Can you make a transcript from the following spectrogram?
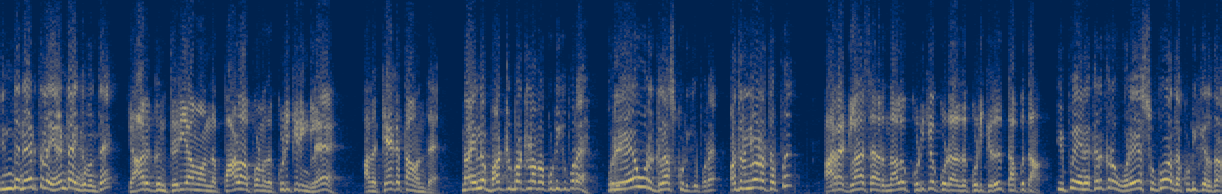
இந்த நேரத்துல ஏன்டா இங்க வந்தேன் யாருக்கும் தெரியாம அந்த பாலா போனதை குடிக்கிறீங்களே? அதை கேட்கத்தான் வந்தேன். நான் என்ன பாட்டில் பாட்டிலாவா குடிக்க போறேன்? ஒரே ஒரு கிளாஸ் குடிக்க போறேன். அதுல என்னடா தப்பு? அரை கிளாஸா இருந்தாலும் குடிக்க கூடாத குடிக்கிறது தப்பு தான் இப்போ எனக்கு இருக்கிற ஒரே சுகம் அதை குடிக்கிறதா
